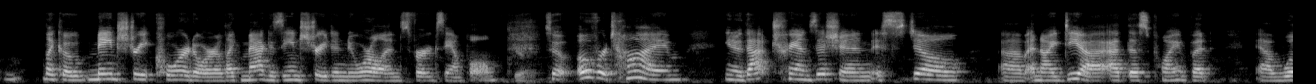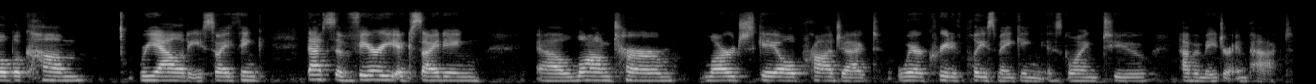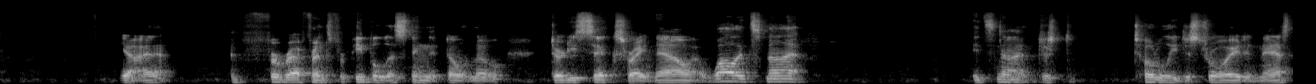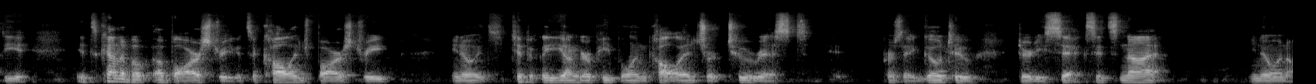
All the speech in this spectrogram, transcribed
like a main street corridor, like Magazine Street in New Orleans, for example. Yeah. So over time, you know, that transition is still um, an idea at this point, but uh, will become reality. So I think that's a very exciting, uh, long term, large scale project where creative placemaking is going to have a major impact. Yeah. for reference, for people listening that don't know, Dirty Six right now, while it's not, it's not just totally destroyed and nasty. It's kind of a, a bar street. It's a college bar street you know it's typically younger people in college or tourists per se go to dirty six it's not you know an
